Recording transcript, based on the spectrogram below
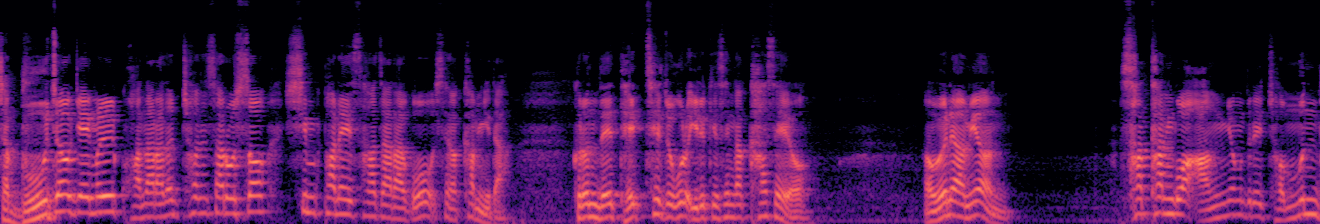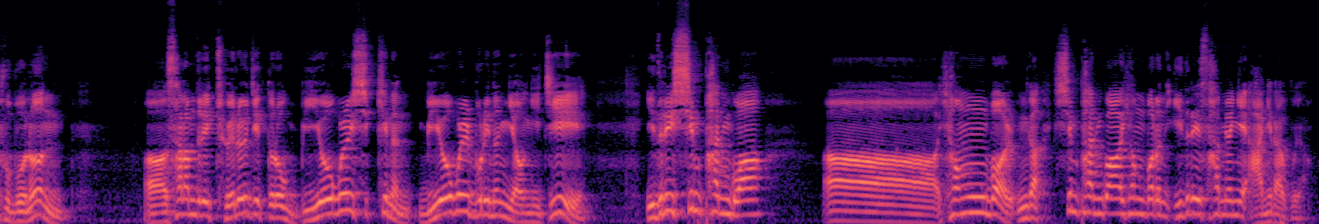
자, 무적행을 관할하는 천사로서 심판의 사자라고 생각합니다. 그런데 대체적으로 이렇게 생각하세요. 어, 왜냐하면 사탄과 악령들의 전문 부분은 어, 사람들이 죄를 짓도록 미혹을 시키는 미혹을 부리는 영이지 이들이 심판과 어, 형벌 그러니까 심판과 형벌은 이들의 사명이 아니라고요.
